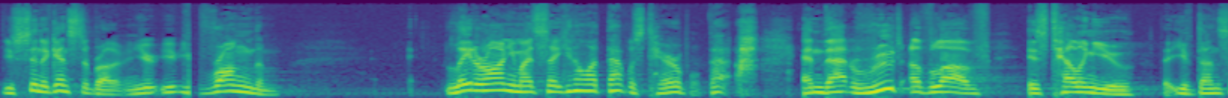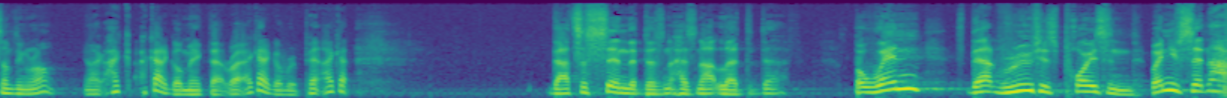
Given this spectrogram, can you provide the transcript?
you sin against a brother and you, you, you've wronged them. Later on, you might say, you know what, that was terrible. That, ah. And that root of love is telling you that you've done something wrong. You're like, I, I got to go make that right. I got to go repent. I got. That's a sin that doesn't, has not led to death. But when that root is poisoned, when you said, nah,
